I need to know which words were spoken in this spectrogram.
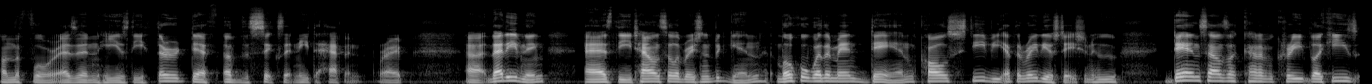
on the floor, as in he is the third death of the six that need to happen, right? Uh, that evening, as the town celebrations begin, local weatherman Dan calls Stevie at the radio station, who Dan sounds like kind of a creep. Like he's,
